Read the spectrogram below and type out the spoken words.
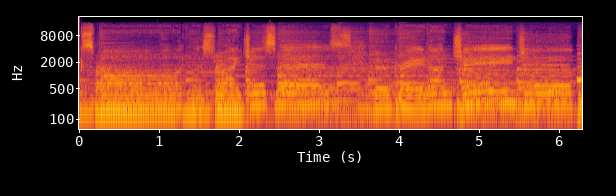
perfect, spotless righteousness, the great unchangeable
